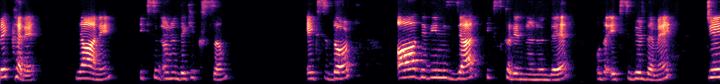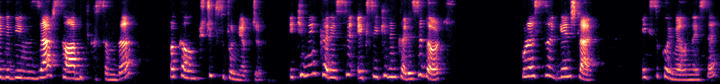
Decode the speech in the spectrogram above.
b kare yani x'in önündeki kısım eksi 4. A dediğimiz yer x karenin önünde. O da eksi 1 demek. C dediğimiz yer sabit kısımdı. Bakalım küçük sıfır mı yapacak? 2'nin karesi eksi 2'nin karesi 4. Burası gençler eksi koymayalım neyse.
